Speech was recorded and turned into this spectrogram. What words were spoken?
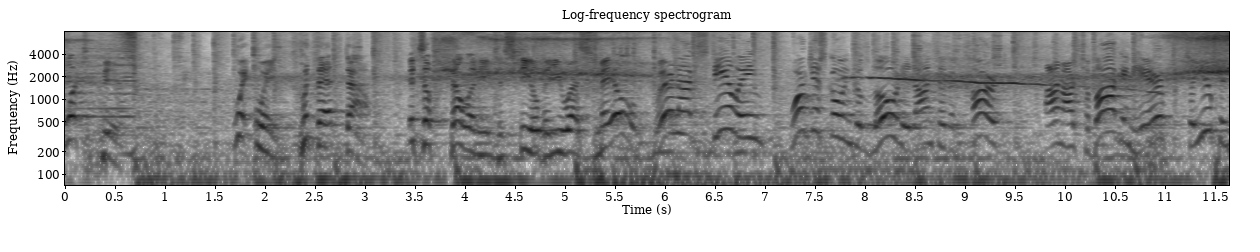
What fear? Wait, wait, put that down. It's a felony to steal the U.S. mail. We're not stealing. We're just going to load it onto the cart on our toboggan here so you can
